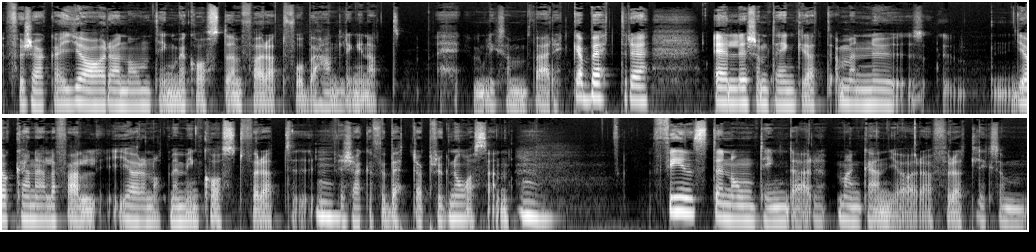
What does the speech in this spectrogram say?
försöka göra någonting med kosten för att få behandlingen att liksom verka bättre. Eller som tänker att men nu, jag kan i alla fall göra något med min kost för att mm. försöka förbättra prognosen. Mm. Finns det någonting där man kan göra för att liksom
